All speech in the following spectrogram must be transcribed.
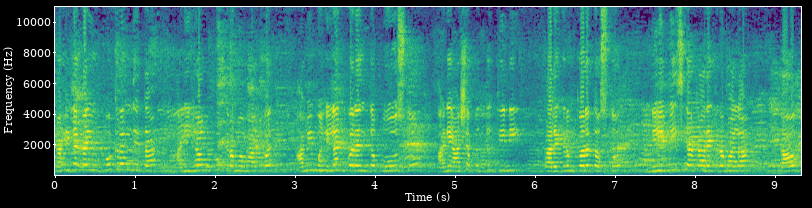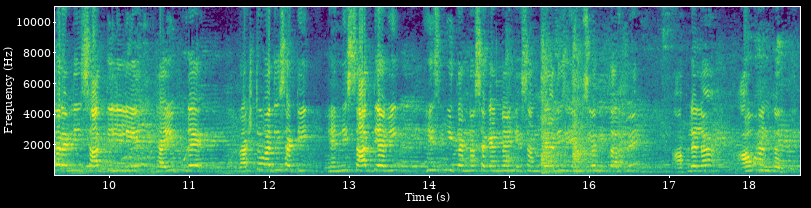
काही ना काही उपक्रम देतात आणि ह्या उपक्रमामार्फत आम्ही महिलांपर्यंत पोहोचतो आणि अशा पद्धतीने कार्यक्रम करत असतो. नेहमीच ह्या कार्यक्रमाला गावकऱ्यांनी साथ दिलेली आहे. ह्याही पुढे राष्ट्रवादीसाठी ह्यांनी साथ द्यावी हीच मी त्यांना सगळ्यांना हे सांगते आणि एम सी तर्फे आपल्याला आव्हान करते.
